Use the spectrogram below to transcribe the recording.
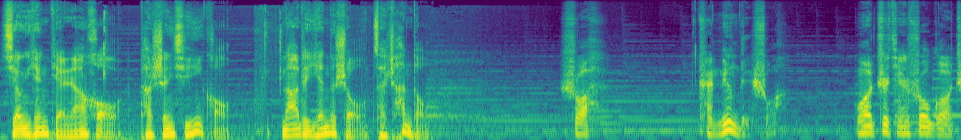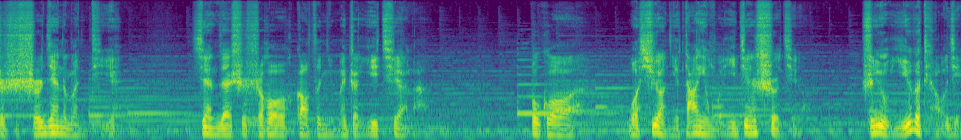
香烟点燃后，他深吸一口，拿着烟的手在颤抖。说。肯定得说，我之前说过只是时间的问题，现在是时候告诉你们这一切了。不过，我需要你答应我一件事情，只有一个条件。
